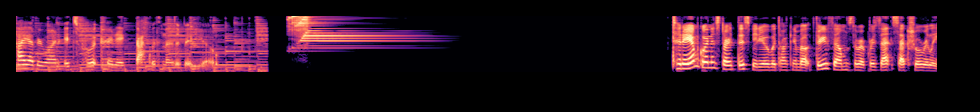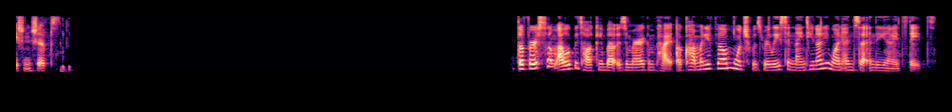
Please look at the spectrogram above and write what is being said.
Hi everyone, it's Poet Critic back with another video. Today I'm going to start this video by talking about three films that represent sexual relationships. The first film I will be talking about is American Pie, a comedy film which was released in 1991 and set in the United States.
